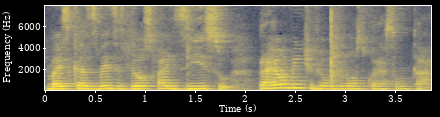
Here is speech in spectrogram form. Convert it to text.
Mas que às vezes Deus faz isso pra realmente ver onde o nosso coração tá.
